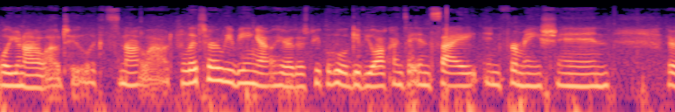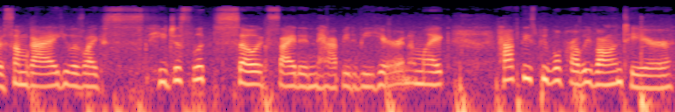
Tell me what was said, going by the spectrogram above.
well you're not allowed to like it's not allowed literally being out here there's people who will give you all kinds of insight information there's some guy he was like he just looked so excited and happy to be here and i'm like half these people probably volunteer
